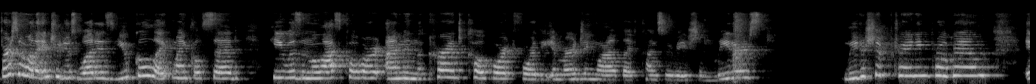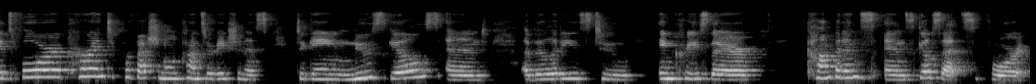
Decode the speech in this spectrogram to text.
first I want to introduce what is EWCL. Like Michael said, he was in the last cohort. I'm in the current cohort for the Emerging Wildlife Conservation Leaders Leadership Training Program. It's for current professional conservationists to gain new skills and abilities to increase their competence and skill sets for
